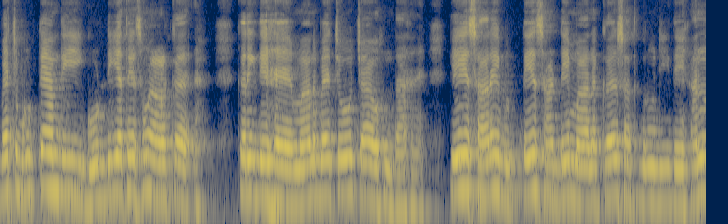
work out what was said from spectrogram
ਵਿੱਚ ਬੂਟਿਆਂ ਦੀ ਗੋਡੀ ਅਤੇ ਸੰਭਾਲ ਕ- ਕਰੀਦੇ ਹੈ, ਮਨ ਵਿੱਚ ਉਹ ਚਾਹ ਹੁੰਦਾ ਹੈ ਇਹ ਸਾਰੇ ਬੂਟੇ ਸਾਡੇ ਮਾਲਕ ਸਤਿਗੁਰੂ ਜੀ ਦੇ ਹਨ।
